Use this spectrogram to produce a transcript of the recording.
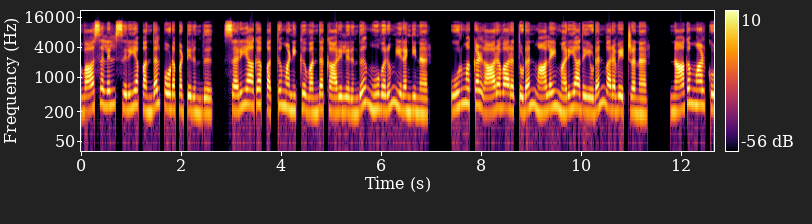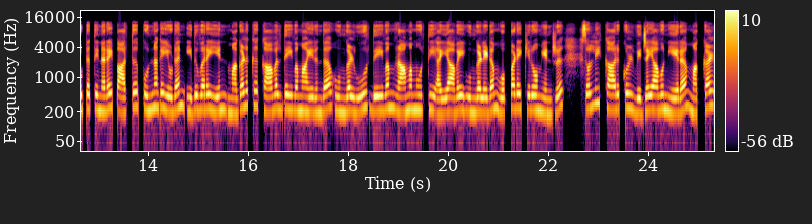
வாசலில் சிறிய பந்தல் போடப்பட்டிருந்து சரியாக பத்து மணிக்கு வந்த காரிலிருந்து மூவரும் இறங்கினர். ஊர்மக்கள் ஆரவாரத்துடன் மாலை மரியாதையுடன் வரவேற்றனர். நாகம்மாள் கூட்டத்தினரை பார்த்து புன்னகையுடன் இதுவரை என் மகளுக்கு காவல் தெய்வமாயிருந்த உங்கள் ஊர் தெய்வம் ராமமூர்த்தி ஐயாவை உங்களிடம் ஒப்படைக்கிறோம் என்று சொல்லி காருக்குள் விஜயாவுன் ஏற மக்கள்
